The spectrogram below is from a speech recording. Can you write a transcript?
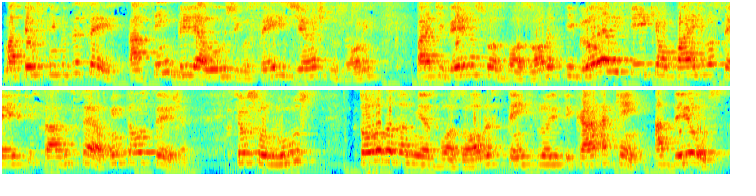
Mateus 5,16 Assim brilha a luz de vocês diante dos homens, para que vejam suas boas obras e glorifiquem ao Pai de vocês que estás no céu. Então, ou seja, se eu sou luz, todas as minhas boas obras têm que glorificar a quem? A Deus.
